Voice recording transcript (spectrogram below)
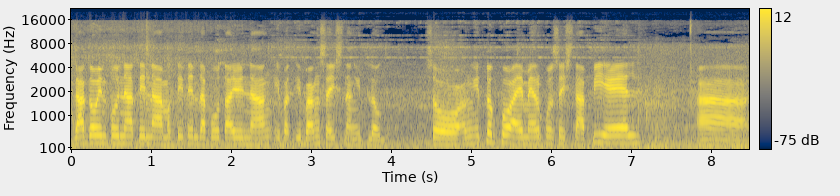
gagawin po natin na magtitinda po tayo ng iba't ibang size ng itlog. So, ang itlog po ay meron po size na PL, ah,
